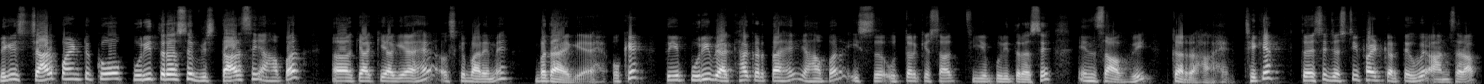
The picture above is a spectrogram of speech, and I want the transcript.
लेकिन इस चार पॉइंट को पूरी तरह से विस्तार से यहाँ पर आ, क्या किया गया है उसके बारे में बताया गया है ओके? तो ये पूरी व्याख्या करता है यहाँ पर इस उत्तर के साथ ये पूरी तरह से इंसाफ भी कर रहा है ठीक है? तो ऐसे जस्टिफाइड करते हुए आंसर आप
